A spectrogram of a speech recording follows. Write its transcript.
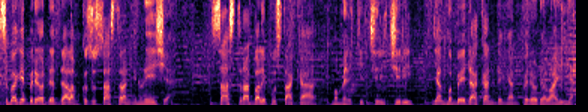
Sebagai periode dalam kesusastraan Indonesia, sastra Bali Pustaka memiliki ciri-ciri yang membedakan dengan periode lainnya.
